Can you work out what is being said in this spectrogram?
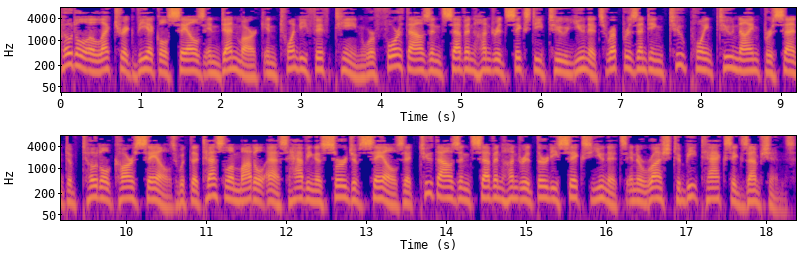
Total electric vehicle sales in Denmark in 2015 were 4,762 units representing 2.29% of total car sales with the Tesla Model S having a surge of sales at 2,736 units in a rush to beat tax exemptions.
